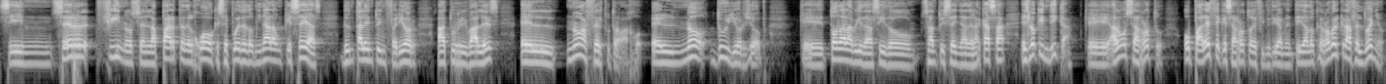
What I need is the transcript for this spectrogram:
sin ser finos en la parte del juego que se puede dominar, aunque seas de un talento inferior a tus rivales, el no hacer tu trabajo, el no do your job, que toda la vida ha sido santo y seña de la casa, es lo que indica que algo se ha roto o parece que se ha roto definitivamente. Y dado que Robert Kraft, el dueño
